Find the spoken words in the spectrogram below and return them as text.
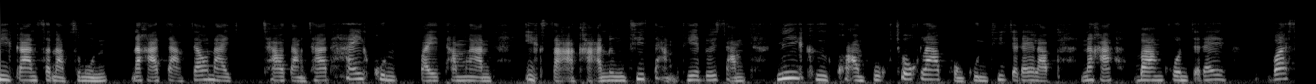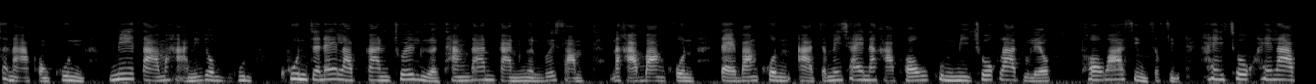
มีการสนับสนุนนะคะ จากเจ้านายชาวต่างชาติให้คุณไปทำงานอีกสาขาหนึ่งที่ต่างประเทศด้วยซ้ำนี่คือความฟุกโชคลาภของคุณที่จะได้รับนะคะ บางคนจะได้วาสนาของคุณ เมตตามหานิยมของคุณ คุณจะได้รับการช่วยเหลือทางด้านการเงินด้วยซ้ำนะคะ บางคนแต่บางคนอาจจะไม่ใช่นะคะ เพราะคุณมีโชคลาภอยู่แล้ว เพราะว่าสิ่งศักดิ์สิทธิ์ให้โชคให้ลาภ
